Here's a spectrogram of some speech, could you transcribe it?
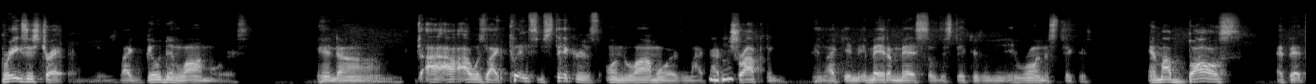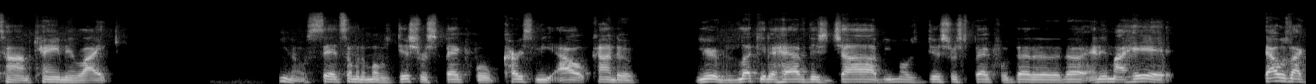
Briggs and Stratton. It was like building lawnmowers. And um, I, I I was like putting some stickers on the lawnmowers and like I Mhm. dropped them and like it, it made a mess of the stickers and it ruined the stickers. And my boss at that time came and like, you know, said some of the most disrespectful, cursed me out, kind of, you're lucky to have this job, you most disrespectful, da da da da. And in my head, that was like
